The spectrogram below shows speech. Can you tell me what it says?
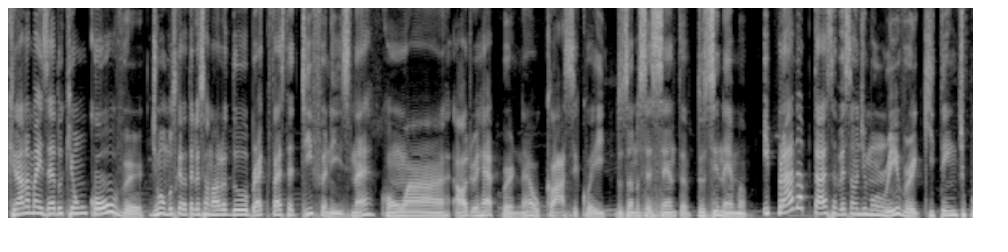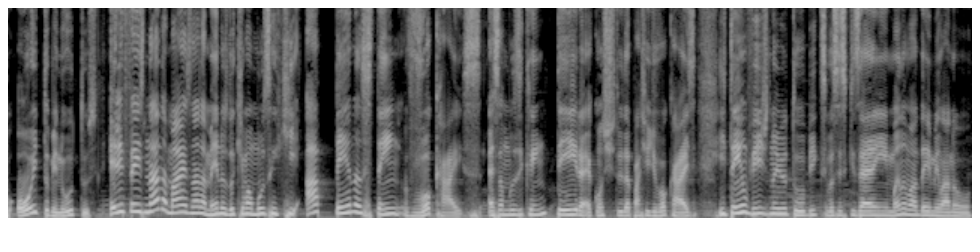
que nada mais é do que um cover de uma música da trilha sonora do Breakfast at Tiffany's, né? Com a Audrey Hepburn, né? O clássico aí dos anos 60 do cinema. E para adaptar essa versão de Moon River, que tem tipo 8 minutos, ele fez nada mais, nada menos do que uma música que apenas tem vocais. Essa música inteira é constituída a partir de vocais. E tem um vídeo no YouTube que, se vocês quiserem, manda uma DM lá no,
